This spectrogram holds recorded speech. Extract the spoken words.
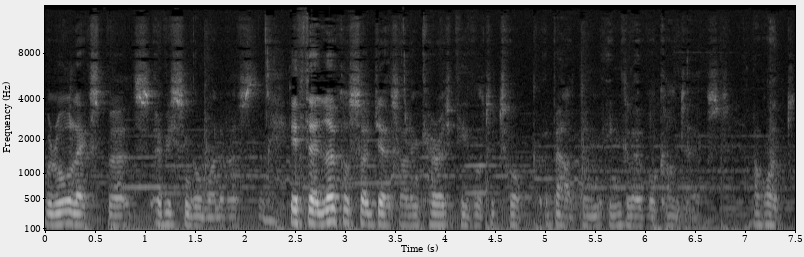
We're all experts, every single one of us. Mm. If they're local subjects, I'll encourage people to talk about them in global context. I want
